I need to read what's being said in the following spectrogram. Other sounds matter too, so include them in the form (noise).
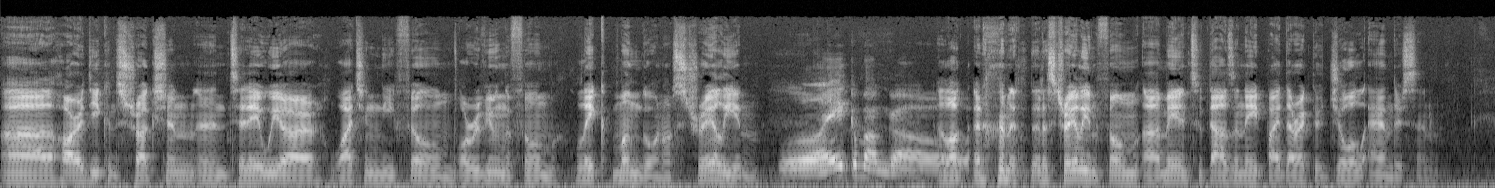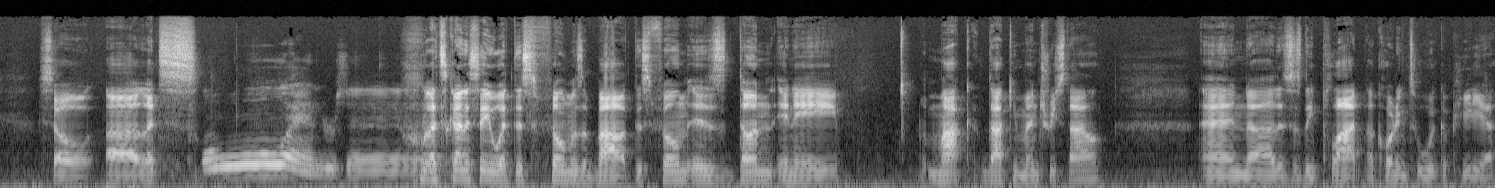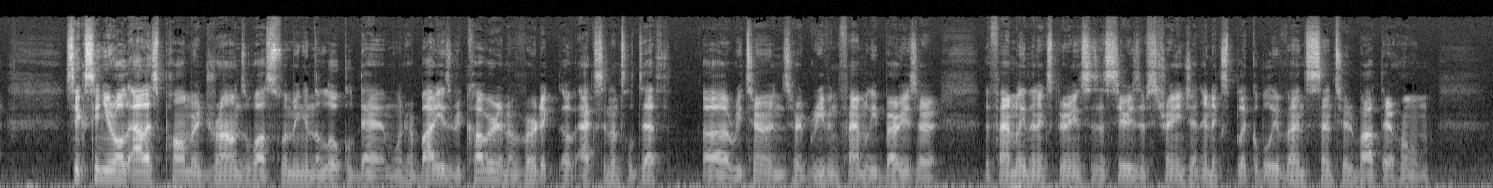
uh, horror deconstruction. And today we are watching the film or reviewing the film Lake Mungo, an Australian Lake Mungo. (laughs) an, an Australian film uh, made in 2008 by director Joel Anderson. So uh, let's Joel Anderson. (laughs) let's kind of say what this film is about. This film is done in a mock documentary style, and uh, this is the plot according to Wikipedia. 16 year old Alice Palmer drowns while swimming in the local dam. When her body is recovered and a verdict of accidental death uh, returns, her grieving family buries her. The family then experiences a series of strange and inexplicable events centered about their home.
